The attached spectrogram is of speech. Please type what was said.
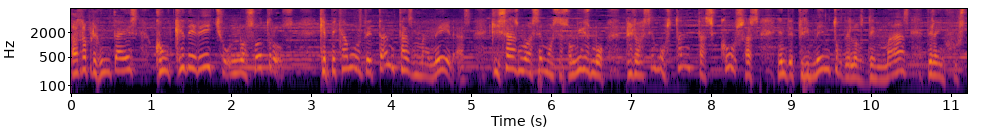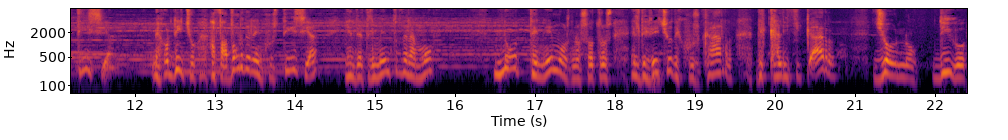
La otra pregunta es, ¿con qué derecho nosotros, que pecamos de tantas maneras, quizás no hacemos eso mismo, pero hacemos tantas cosas en detrimento de los demás, de la injusticia, mejor dicho, a favor de la injusticia y en detrimento del amor? No tenemos nosotros el derecho de juzgar, de calificar. Yo no digo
